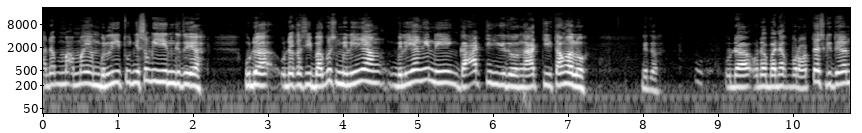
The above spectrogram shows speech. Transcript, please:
ada emak-emak yang beli itu nyeselin gitu ya. Udah udah kasih bagus milih yang milih yang ini gaci gitu gaci tau nggak lo gitu. Udah udah banyak protes gitu kan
